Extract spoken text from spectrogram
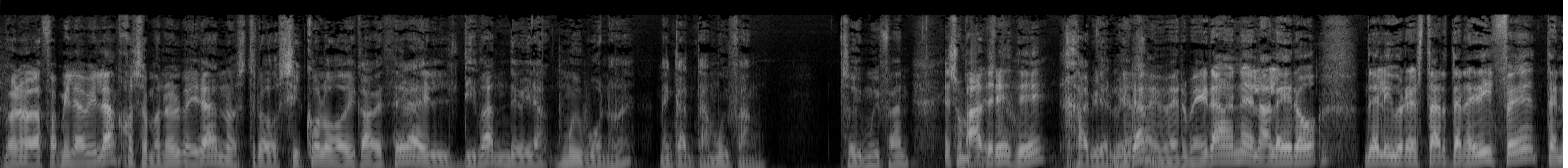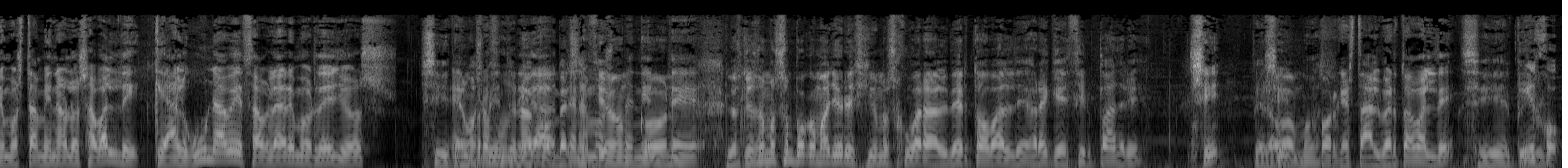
Bueno, la familia Beirán, José Manuel Beirán, nuestro psicólogo de cabecera, el diván de Beirán, muy bueno, ¿eh? Me encanta, muy fan. Soy muy fan. Es un Padre maestro. de Javier Beirán. Javier Beirán, el alero de Librestart Tenerife. Tenemos también a los Abalde, que alguna vez hablaremos de ellos. Sí, en tenemos pendiente una conversación pendiente- con los que somos un poco mayores y a jugar a Alberto Abalde, ahora hay que decir padre. Sí, pero sí, vamos. porque está Alberto Abalde. Sí, el, pri- Hijo.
